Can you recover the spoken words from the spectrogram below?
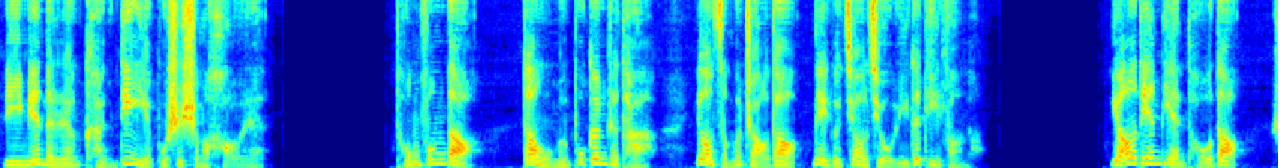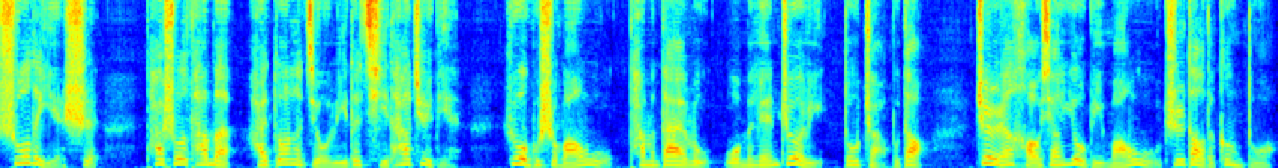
里面的人肯定也不是什么好人。”童风道。但我们不跟着他，要怎么找到那个叫九黎的地方呢？姚点点头道：“说的也是。他说他们还端了九黎的其他据点，若不是王五他们带路，我们连这里都找不到。这人好像又比王五知道的更多。”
